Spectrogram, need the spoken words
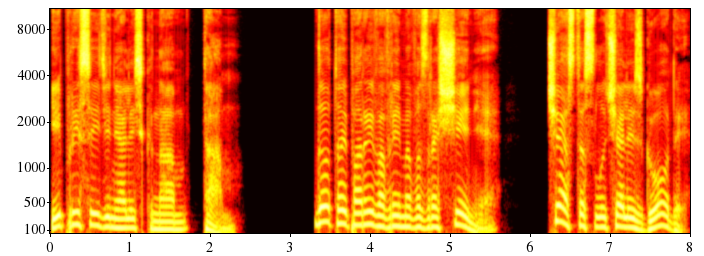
и присоединялись к нам там. До той поры во время возвращения часто случались годы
